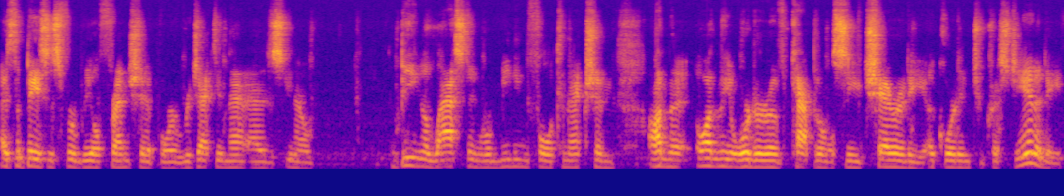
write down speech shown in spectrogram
as the basis for real friendship, or rejecting that as you know being a lasting or meaningful connection on the on the order of capital C charity according to Christianity.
